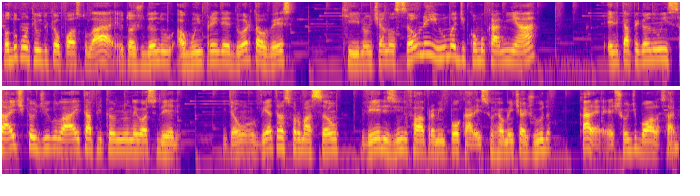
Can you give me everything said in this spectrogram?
todo o conteúdo que eu posto lá, eu tô ajudando algum empreendedor, talvez, que não tinha noção nenhuma de como caminhar. Ele tá pegando um insight que eu digo lá e tá aplicando no negócio dele. Então, ver a transformação, ver eles vindo falar para mim, pô, cara, isso realmente ajuda. Cara, é show de bola, sabe?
